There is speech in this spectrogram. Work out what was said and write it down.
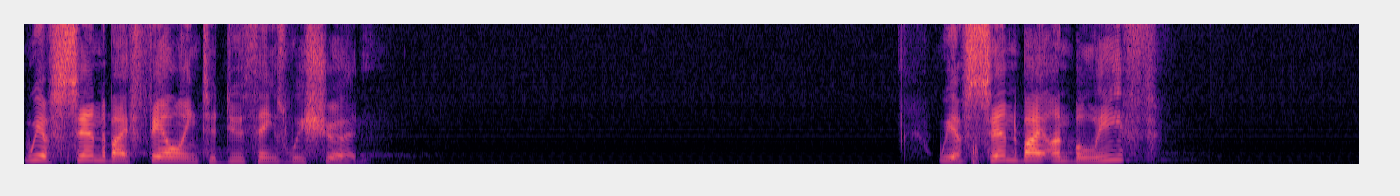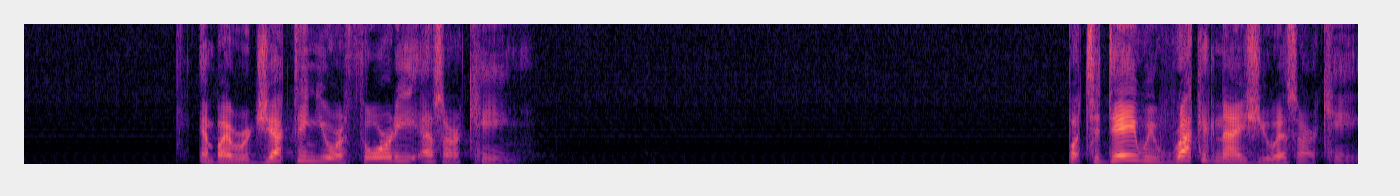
We have sinned by failing to do things we should. We have sinned by unbelief and by rejecting your authority as our king. But today we recognize you as our King.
